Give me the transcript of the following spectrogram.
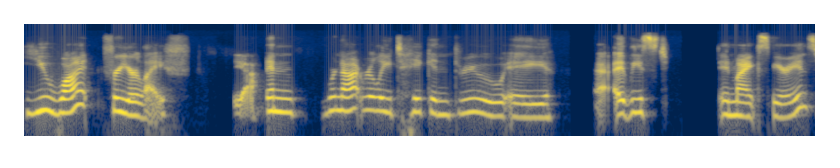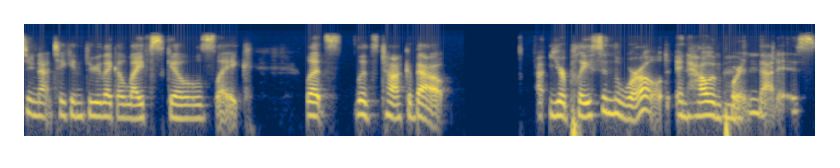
you want for your life. Yeah. And we're not really taken through a at least in my experience you're not taken through like a life skills like let's let's talk about uh, your place in the world and how mm-hmm. important mm-hmm. that is.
